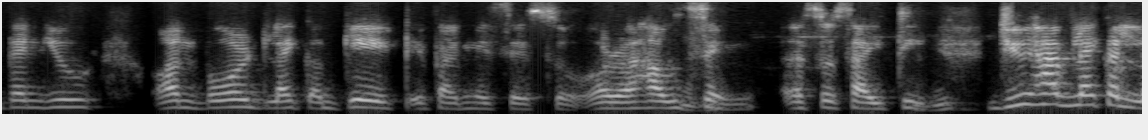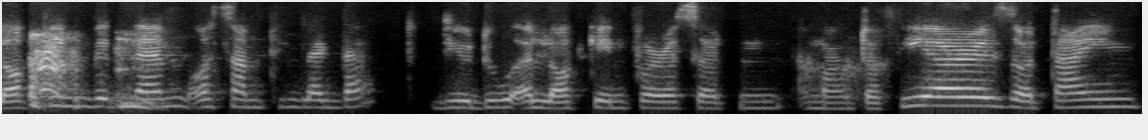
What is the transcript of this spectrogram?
When you onboard like a gate, if I may say so, or a housing, mm-hmm. a society, mm-hmm. do you have like a lock-in with them or something like that? Do you do a lock-in for a certain amount of years or time?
